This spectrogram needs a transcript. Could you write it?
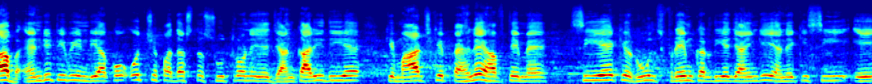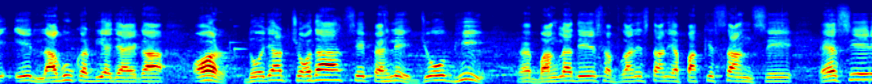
अब एनडीटीवी इंडिया को उच्च पदस्थ सूत्रों ने ये जानकारी दी है कि मार्च के पहले हफ़्ते में सीए के रूल्स फ्रेम कर दिए जाएँगे, यानी कि सीएए लागू कर दिया जाएगा। और 2014 से पहले जो भी बांग्लादेश, अफ़गानिस्तान या पाकिस्तान से ऐसे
